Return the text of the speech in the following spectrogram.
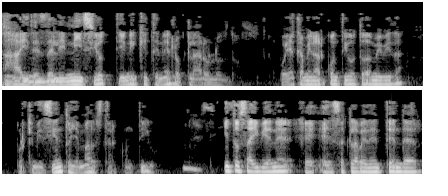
ajá, y desde el inicio tienen que tenerlo claro los dos. Voy a caminar contigo toda mi vida porque me siento llamado a estar contigo. Y entonces ahí viene eh, esa clave de entender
